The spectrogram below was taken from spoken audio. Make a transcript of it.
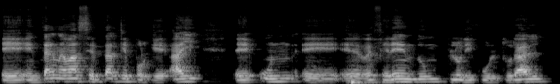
eh, en Tacna va a aceptar que porque hay eh, un referéndum pluricultural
